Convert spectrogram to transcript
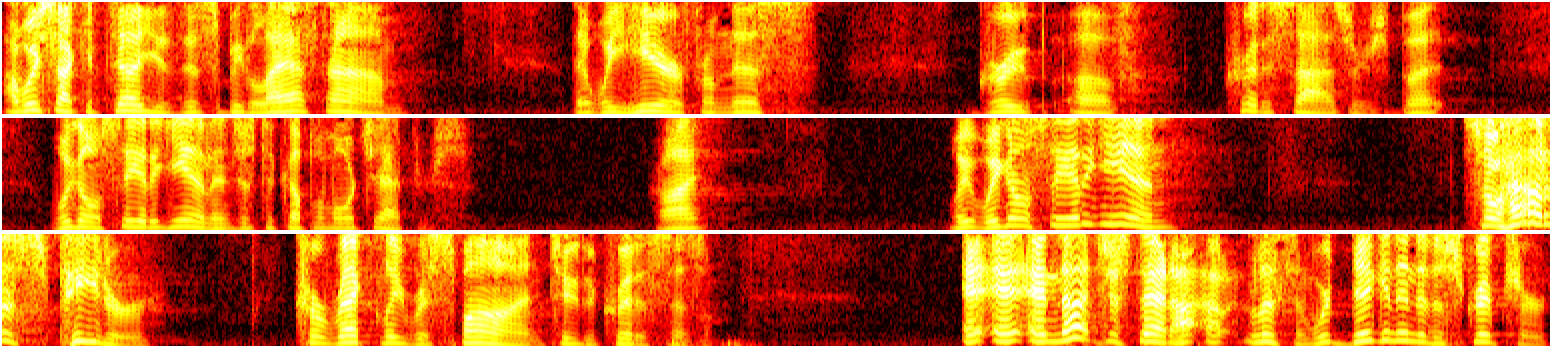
I wish I could tell you this would be the last time that we hear from this group of criticizers, but we're going to see it again in just a couple more chapters. Right? We, we're going to see it again. So, how does Peter correctly respond to the criticism? And, and, and not just that. I, I, listen, we're digging into the scripture,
